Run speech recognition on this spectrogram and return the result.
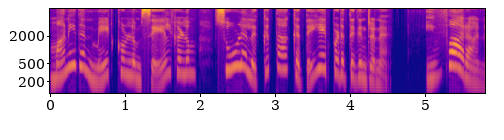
மனிதன் மேற்கொள்ளும் செயல்களும் சூழலுக்கு தாக்கத்தை ஏற்படுத்துகின்றன. இவ்வாறான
